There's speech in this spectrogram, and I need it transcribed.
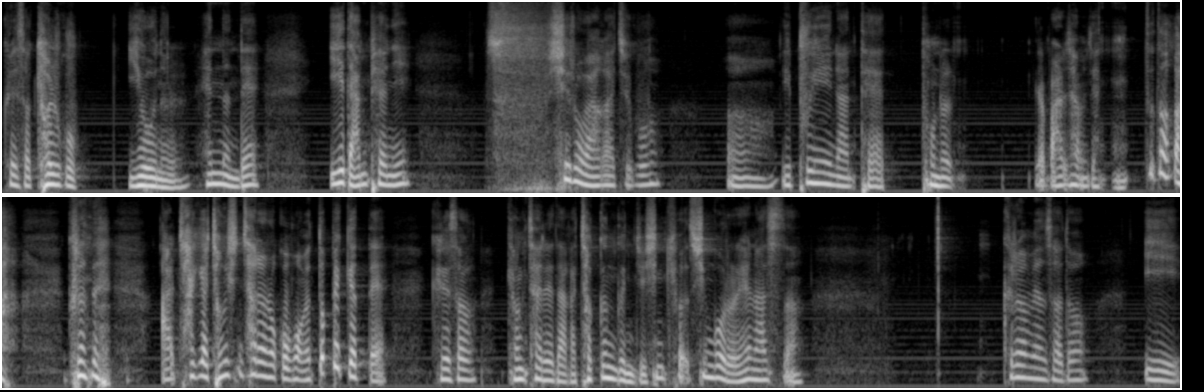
그래서 결국 이혼을 했는데 이 남편이 수시로 와가지고 어, 이 부인한테 돈을 말하자면 이제 뜯어가. 그런데 아, 자기가 정신 차려놓고 보면 또 뺏겼대. 그래서 경찰에다가 접근금지 신고, 를 해놨어. 그러면서도 이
